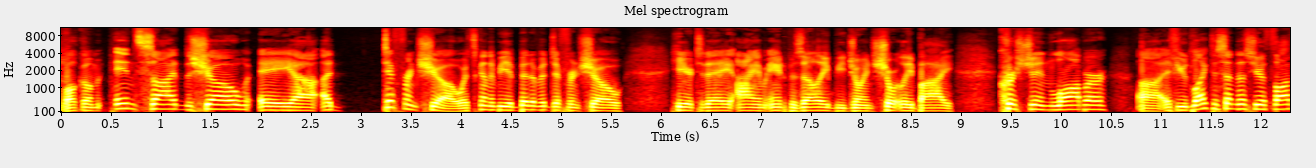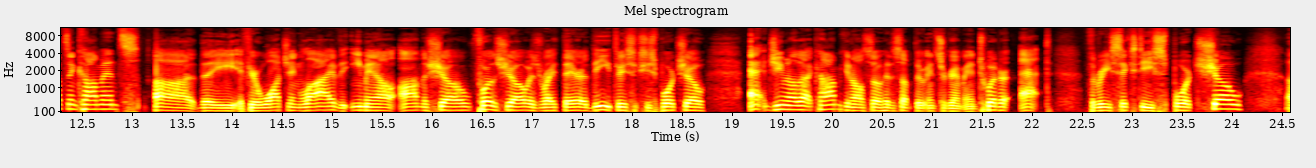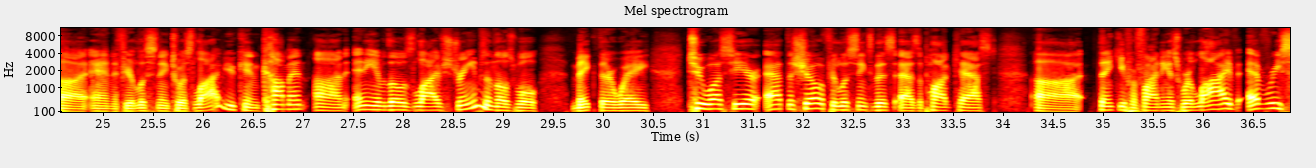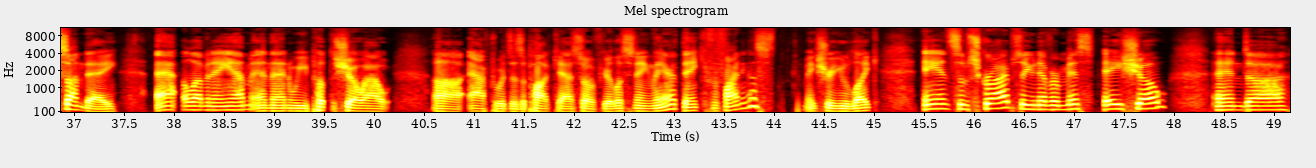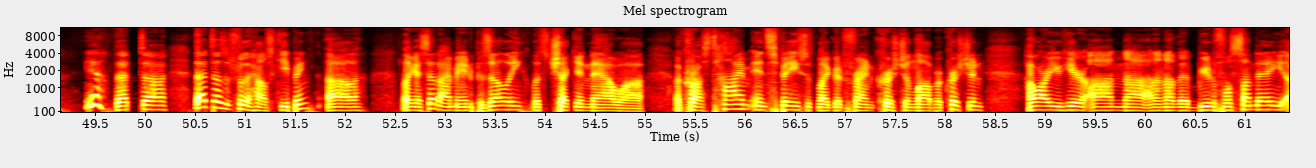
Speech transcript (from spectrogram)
Welcome inside the show, a, uh, a different show. It's going to be a bit of a different show here today. I am Andy Pizzelli, be joined shortly by Christian Lauber. Uh, if you'd like to send us your thoughts and comments, uh, the if you're watching live, the email on the show for the show is right there, the 360 Sports Show at gmail.com. You can also hit us up through Instagram and Twitter at 360 Sports Show. Uh, and if you're listening to us live, you can comment on any of those live streams, and those will make their way to us here at the show. If you're listening to this as a podcast, uh, thank you for finding us. We're live every Sunday at 11 a.m., and then we put the show out uh, afterwards as a podcast. So if you're listening there, thank you for finding us. Make sure you like and subscribe so you never miss a show. And uh, yeah, that uh, that does it for the housekeeping. Uh, like I said, I'm Andy Pizzelli. Let's check in now uh, across time and space with my good friend Christian Lauber. Christian, how are you here on uh, on another beautiful Sunday?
